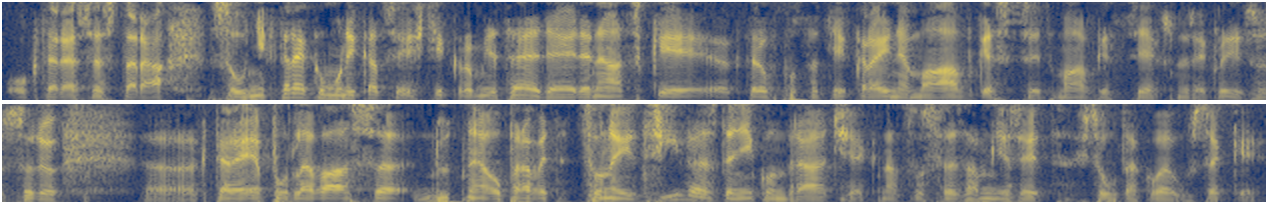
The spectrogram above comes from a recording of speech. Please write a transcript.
o které se stará, jsou některé komunikace ještě kromě té D11, kterou v podstatě kraj nemá v gesci, to má v gesci, jak jsme řekli, ŘSD, které je podle vás nutné opravit co nejdříve, zde Kondráček, na co se zaměřit, jsou takové úseky.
